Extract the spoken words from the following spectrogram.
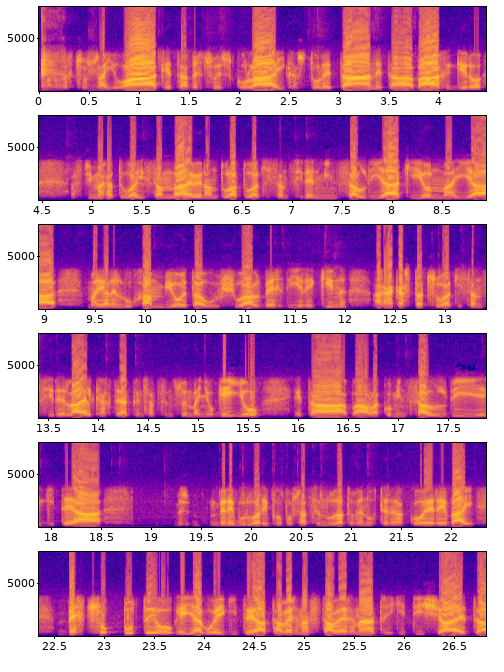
bueno, bertso saioak, eta bertso eskola, ikastoletan, eta bar, gero, azpimaratua izan da, eben antolatuak izan ziren mintzaldiak, Ion Maia, Maialen Lujanbio eta Usua Alberdi erekin, arrakastatsuak izan zirela, elkarteak pentsatzen zuen baino gehiago, eta ba, olako mintzaldi egitea bere buruari proposatzen du datorren urterako ere bai, bertso poteo gehiago egitea, tabernaz taberna, trikitisa eta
